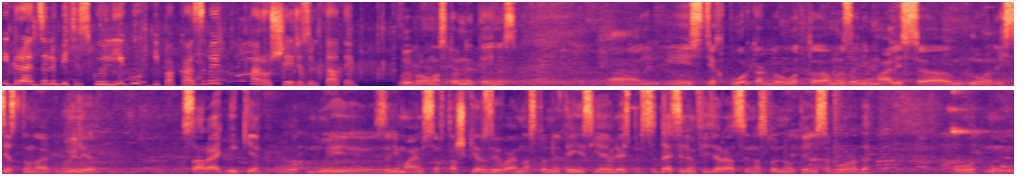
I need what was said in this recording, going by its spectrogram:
играет за любительскую лигу и показывает хорошие результаты. Выбрал настольный теннис. А, И с тех пор как бы вот а, мы занимались, а, ну, естественно, были соратники. Вот. Мы занимаемся в Торжке, развиваем настольный теннис. Я являюсь председателем Федерации настольного тенниса города. Вот. Ну,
